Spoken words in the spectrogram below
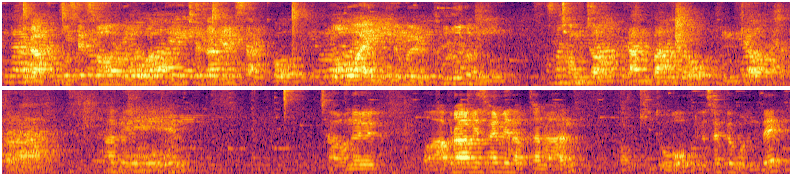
그가 그곳에서 여호와께 제단을 쌓고 여호와의 이름을 부르더니 점점 남방으로 옮겨갔더라. 아멘. 자 오늘 어, 아브라함의 삶에 나타난 어, 기도 우리가 살펴보는데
